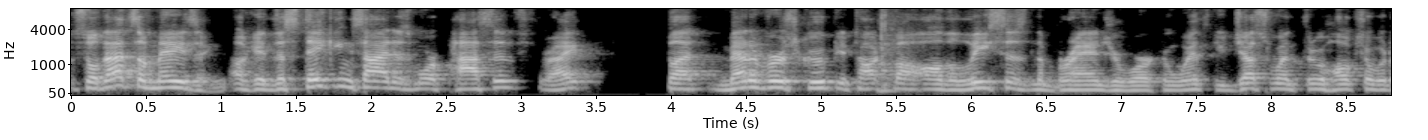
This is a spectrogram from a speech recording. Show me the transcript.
So that's amazing. Okay, the staking side is more passive, right? But Metaverse Group, you talked about all the leases and the brands you're working with. You just went through Hulk with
